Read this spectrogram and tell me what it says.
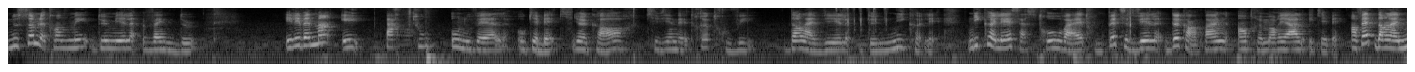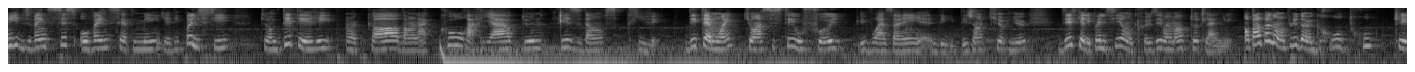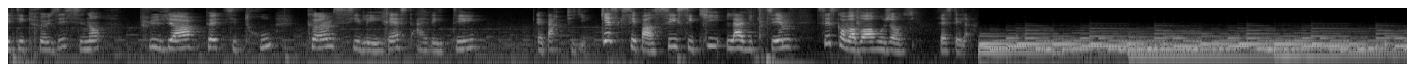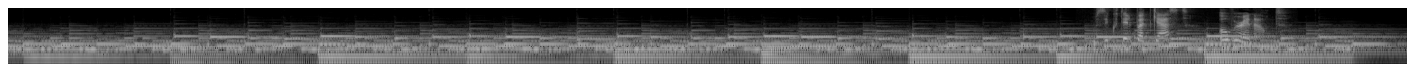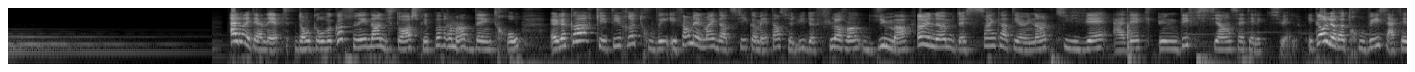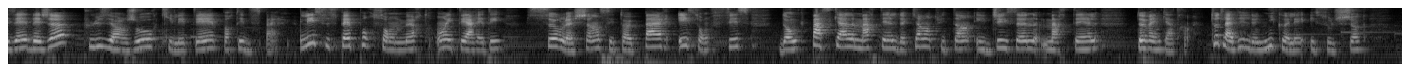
Nous sommes le 30 mai 2022 et l'événement est partout aux nouvelles au Québec. Il y a un corps qui vient d'être retrouvé dans la ville de Nicolet. Nicolet, ça se trouve à être une petite ville de campagne entre Montréal et Québec. En fait, dans la nuit du 26 au 27 mai, il y a des policiers qui ont déterré un corps dans la cour arrière d'une résidence privée. Des témoins qui ont assisté aux fouilles, des voisins, euh, des, gens curieux, disent que les policiers ont creusé vraiment toute la nuit. On parle pas non plus d'un gros trou qui a été creusé, sinon plusieurs petits trous, comme si les restes avaient été éparpillés. Qu'est-ce qui s'est passé? C'est qui la victime? C'est ce qu'on va voir aujourd'hui. Restez là. Écoutez le podcast Over and Out. Allô Internet, donc on va continuer dans l'histoire, je ferai pas vraiment d'intro. Euh, le corps qui a été retrouvé est formellement identifié comme étant celui de Florent Dumas, un homme de 51 ans qui vivait avec une déficience intellectuelle. Et quand on l'a retrouvé, ça faisait déjà plusieurs jours qu'il était porté disparu. Les suspects pour son meurtre ont été arrêtés sur le champ. C'est un père et son fils, donc Pascal Martel de 48 ans et Jason Martel de 24 ans. Toute la ville de Nicolet est sous le choc.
